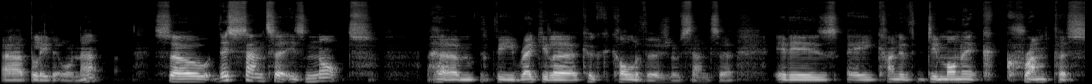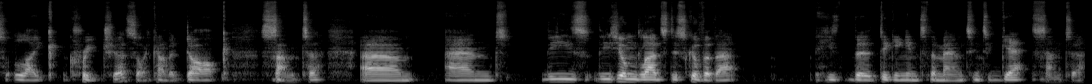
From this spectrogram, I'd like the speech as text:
uh, believe it or not. So this Santa is not um, the regular Coca Cola version of Santa. It is a kind of demonic Krampus like creature, so kind of a dark Santa. Um, and these these young lads discover that he's the digging into the mountain to get Santa.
